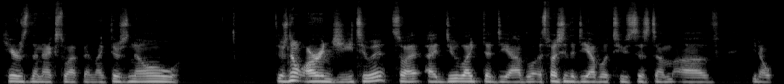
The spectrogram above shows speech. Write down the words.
Here's the next weapon. Like there's no there's no RNG to it. So I, I do like the Diablo, especially the Diablo 2 system of, you know,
